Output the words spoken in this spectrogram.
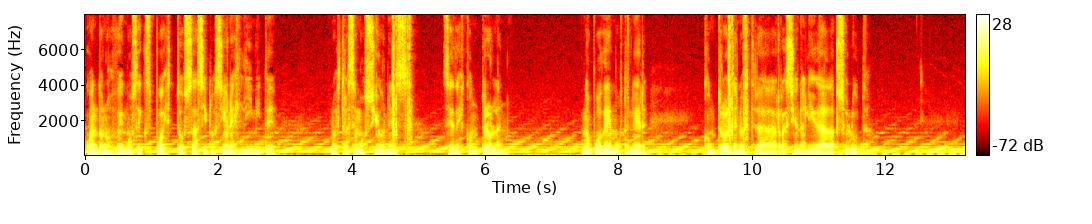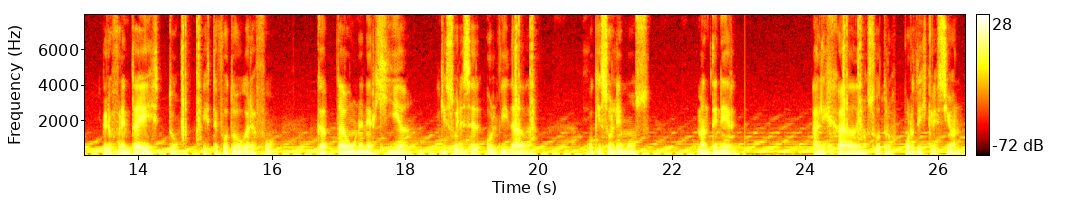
Cuando nos vemos expuestos a situaciones límite, nuestras emociones se descontrolan. No podemos tener control de nuestra racionalidad absoluta. Pero frente a esto, este fotógrafo capta una energía que suele ser olvidada o que solemos mantener alejada de nosotros por discreción,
